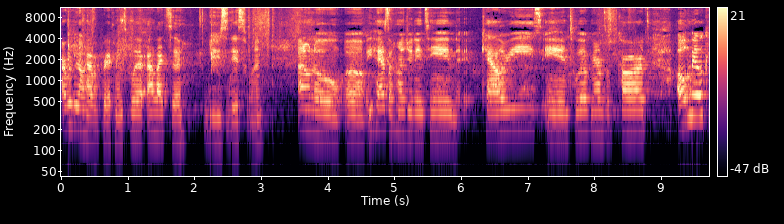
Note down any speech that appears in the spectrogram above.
I really don't have a preference, but I like to use this one. I don't know, um, it has 110 calories and 12 grams of carbs. Oat milk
